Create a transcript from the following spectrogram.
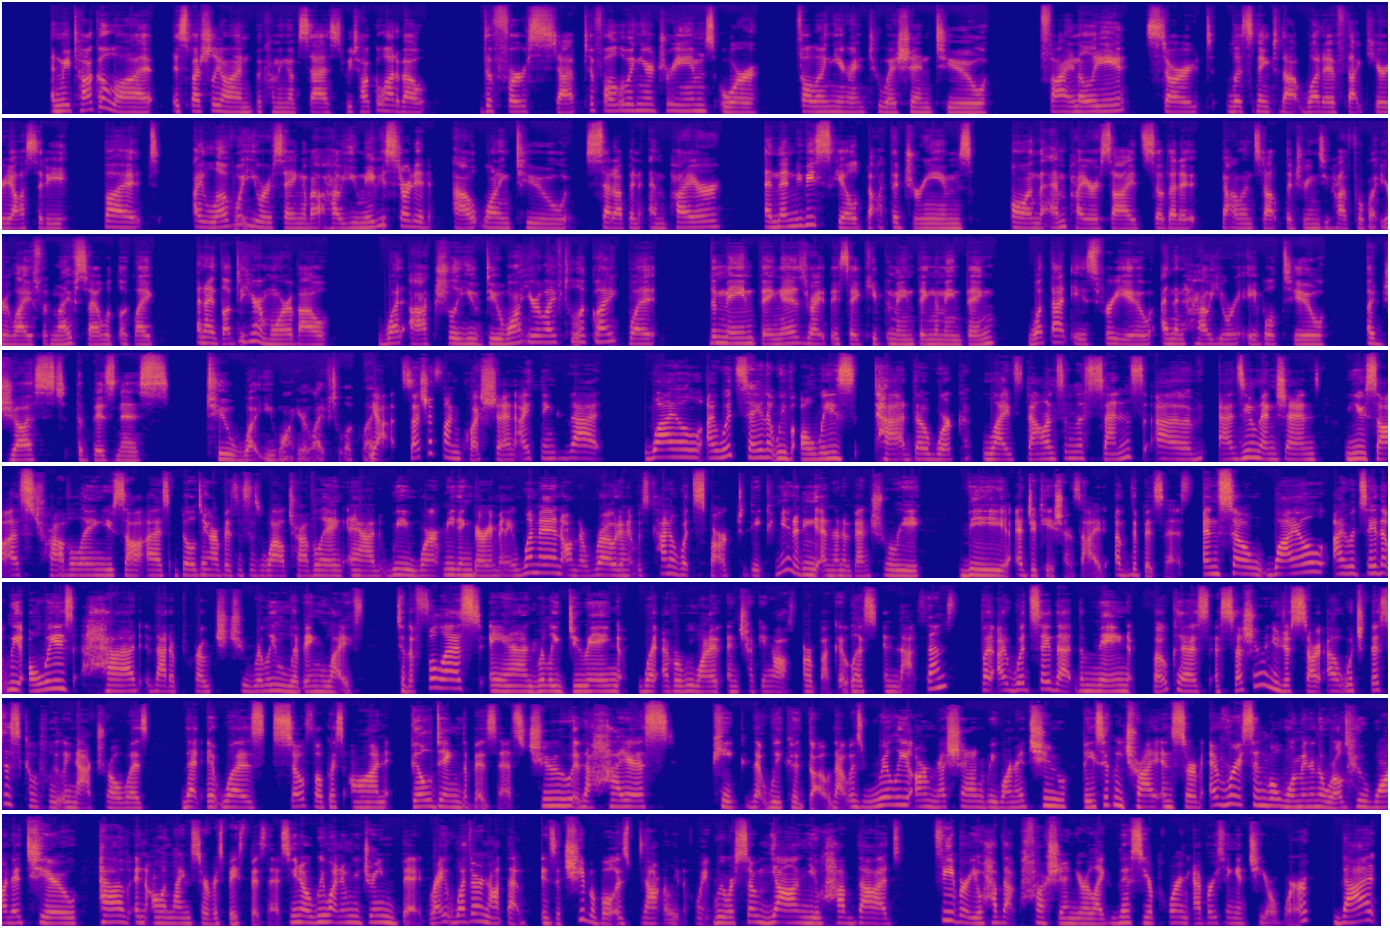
and we talk a lot, especially on becoming obsessed, we talk a lot about the first step to following your dreams or following your intuition to finally start listening to that what if, that curiosity. But I love what you were saying about how you maybe started out wanting to set up an empire and then maybe scaled back the dreams on the empire side so that it balanced out the dreams you have for what your life and lifestyle would look like. And I'd love to hear more about what actually you do want your life to look like, what the main thing is, right? They say keep the main thing the main thing, what that is for you, and then how you were able to adjust the business to what you want your life to look like. Yeah, such a fun question. I think that while I would say that we've always had the work life balance in the sense of, as you mentioned, you saw us traveling, you saw us building our businesses while traveling, and we weren't meeting very many women on the road. And it was kind of what sparked the community and then eventually the education side of the business. And so while I would say that we always had that approach to really living life to the fullest and really doing whatever we wanted and checking off our bucket list in that sense. But I would say that the main focus, especially when you just start out, which this is completely natural, was that it was so focused on building the business to the highest peak that we could go. That was really our mission. We wanted to basically try and serve every single woman in the world who wanted to have an online service based business. You know, we want and we dream big, right? Whether or not that is achievable is not really the point. We were so young. You have that fever. You have that passion. You're like this, you're pouring everything into your work. That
